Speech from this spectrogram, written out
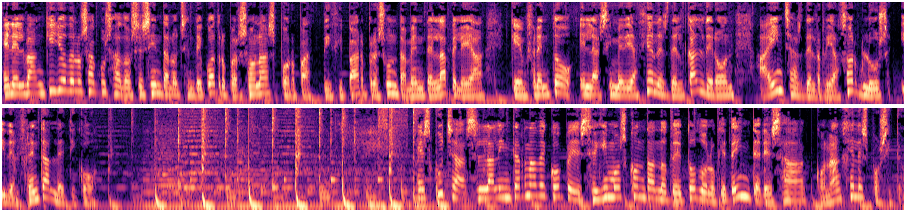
En el banquillo de los acusados acusados se sientan 84 personas por participar presuntamente en la pelea que enfrentó en las inmediaciones del Calderón a hinchas del Riazor Blues y del Frente Atlético. Escuchas la linterna de Cope. Seguimos contándote todo lo que te interesa con Ángel Espósito.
